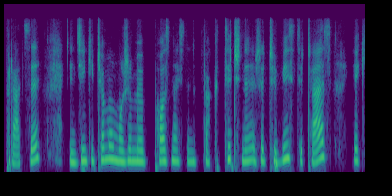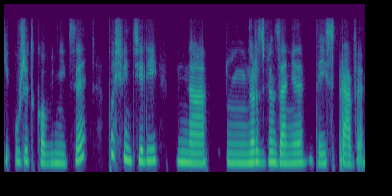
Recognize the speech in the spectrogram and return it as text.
pracy, dzięki czemu możemy poznać ten faktyczny, rzeczywisty czas, jaki użytkownicy poświęcili na mm, rozwiązanie tej sprawy.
